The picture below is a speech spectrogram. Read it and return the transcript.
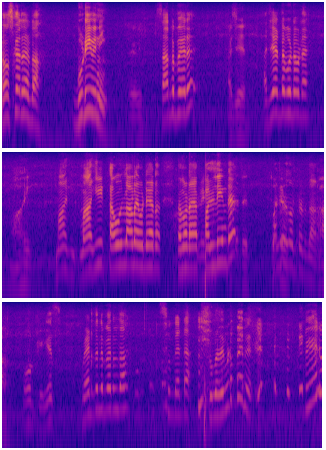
നമസ്കാരം ചേട്ടാ ഗുഡ് ഈവനിങ് സാറിന്റെ പേര്? അജയൻ. അജയേട്ടന്റെ വീട് എവിടെ? മാഹി. മാഹി. മാഹി ടൗണിലാണ് എവിടെയാണ്? നമ്മുടെ പള്ളീന്റെ പള്ളിയുടെ തൊട്ടടുത്താണ്. ഓക്കെ യെസ് മേഡത്തിന്റെ പേരെന്താ? സുഗത. സുഗത ഇവിടെ പേര്. പേര്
